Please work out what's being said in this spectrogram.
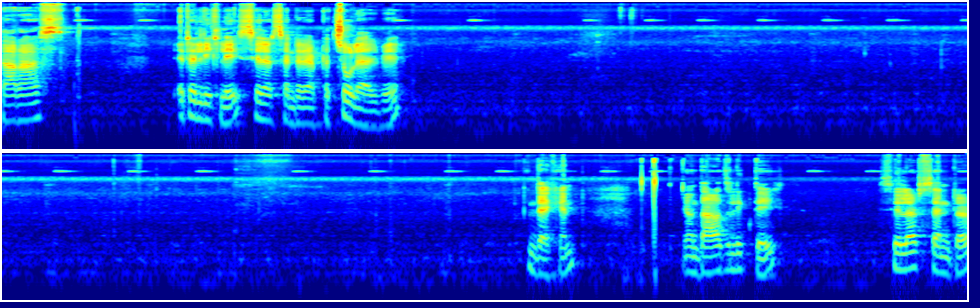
দারাস এটা লিখলেই সেলার সেন্টার অ্যাপটা চলে আসবে। দেখেন, যেমন দারাজ লিখতেই সেলার সেন্টার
